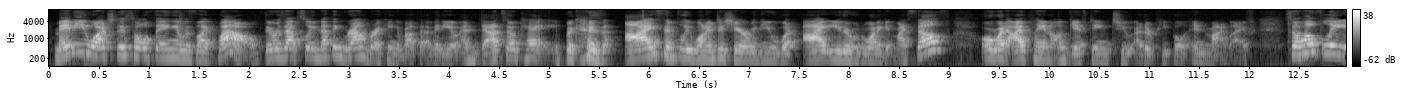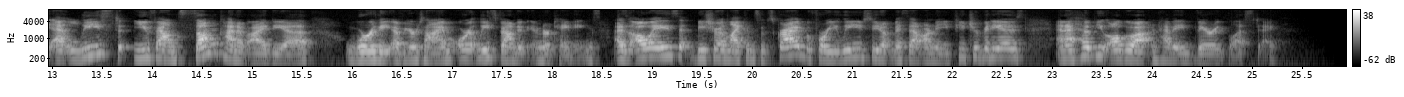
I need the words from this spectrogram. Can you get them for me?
Maybe you watched this whole thing and was like, wow, there was absolutely nothing groundbreaking about that video. And that's okay because I simply wanted to share with you what I either would want to get myself or what I plan on gifting to other people in my life. So hopefully at least you found some kind of idea worthy of your time or at least found it entertaining. As always, be sure and like and subscribe before you leave so you don't miss out on any future videos. And I hope you all go out and have a very blessed day.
